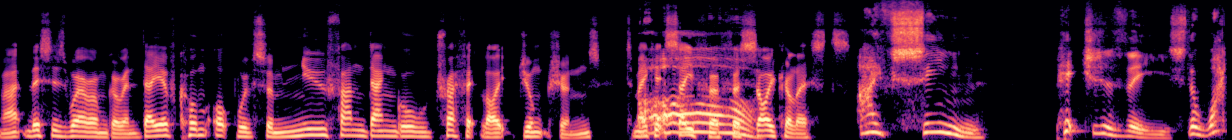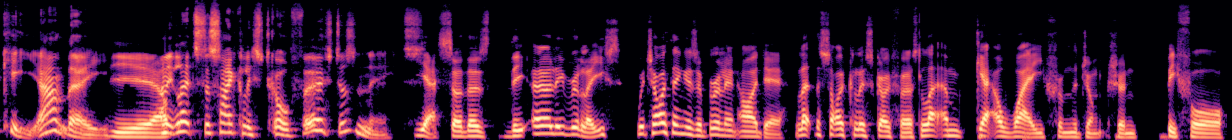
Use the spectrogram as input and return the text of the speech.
right? This is where I'm going. They have come up with some new fandangled traffic light junctions to make it safer for Oh. cyclists. I've seen pictures of these. They're wacky, aren't they? Yeah. And it lets the cyclist go first, doesn't it? Yeah, so there's the early release, which I think is a brilliant idea. Let the cyclists go first. Let them get away from the junction before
